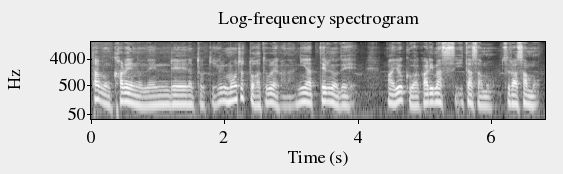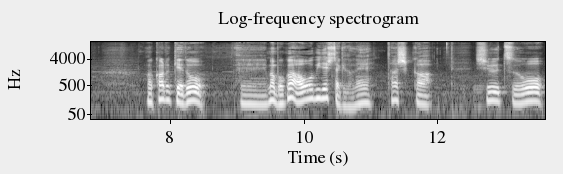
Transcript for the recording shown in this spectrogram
多分彼の年齢の時よりもうちょっと後ぐらいかな。にやってるので、まあ、よく分かります。痛さも辛さも。分かるけど、えー、まあ僕は青帯でしたけどね。確か手術を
